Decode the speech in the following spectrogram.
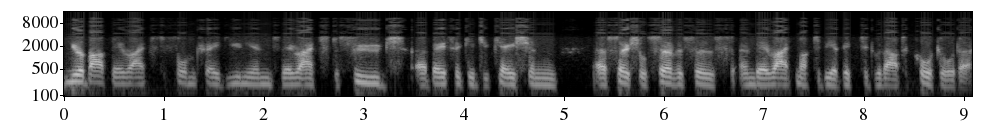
knew about their rights to form trade unions, their rights to food, uh, basic education, uh, social services, and their right not to be evicted without a court order.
